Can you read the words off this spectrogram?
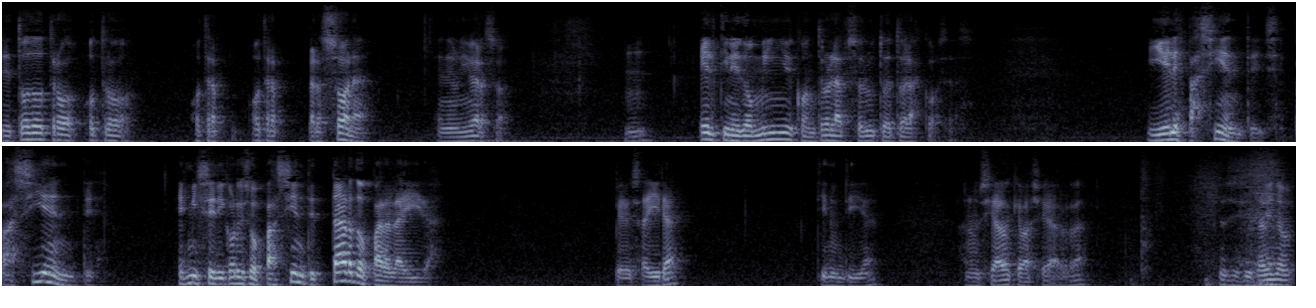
de todo otro, otro, otra, otra persona en el universo. ¿Mm? Él tiene dominio y control absoluto de todas las cosas. Y Él es paciente, dice, paciente. Es misericordioso, paciente, tardo para la ira. Pero esa ira tiene un día anunciado que va a llegar, ¿verdad? No sé si está viendo.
